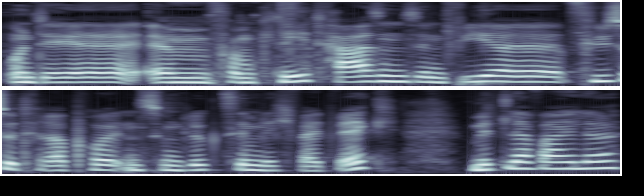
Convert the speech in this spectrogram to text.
Und der, ähm, vom Knethasen sind wir Physiotherapeuten zum Glück ziemlich weit weg mittlerweile.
